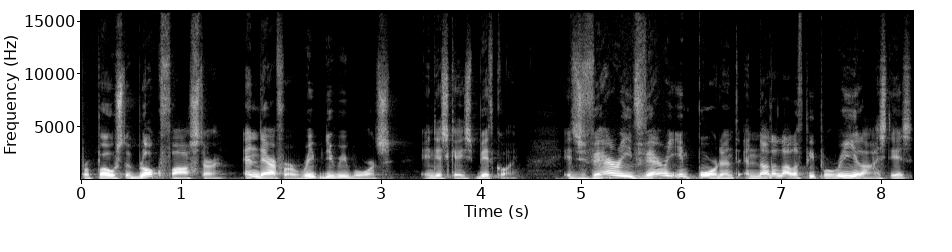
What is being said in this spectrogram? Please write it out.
propose the block faster, and therefore reap the rewards, in this case Bitcoin. It's very, very important, and not a lot of people realize this,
